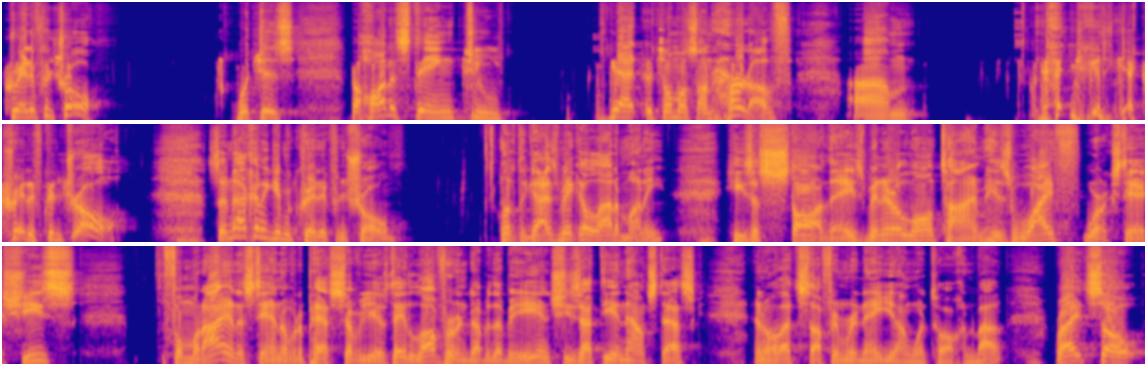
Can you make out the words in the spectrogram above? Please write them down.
creative control, which is the hardest thing to get. It's almost unheard of um, that you're going to get creative control. So, not going to give him creative control. Look, the guy's making a lot of money. He's a star there. He's been there a long time. His wife works there. She's, from what I understand, over the past several years, they love her in WWE, and she's at the announce desk and all that stuff. And Renee Young, we're talking about, right? So,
